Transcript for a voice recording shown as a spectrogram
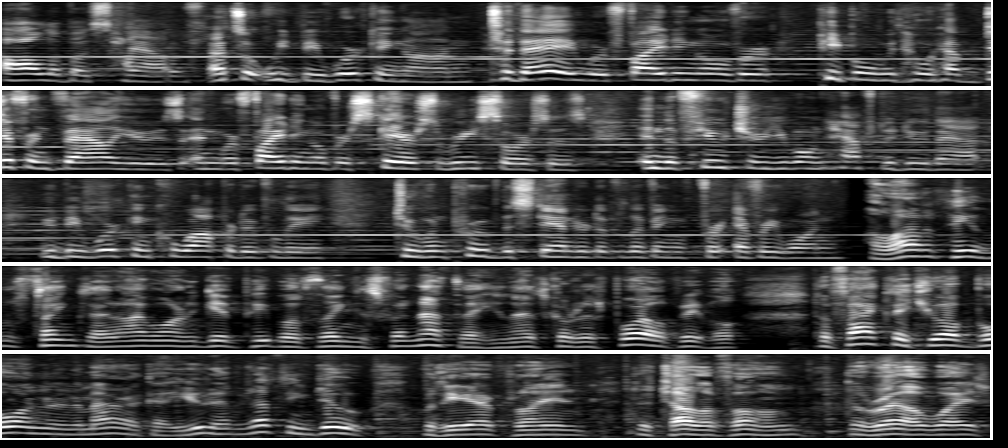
all of us have. That's what we'd be working on. Today, we're fighting over people who have different values and we're fighting over scarce resources. In the future, you won't have to do that. You'd be working cooperatively to improve the standard of living for everyone. A lot of people think that I want to give people things for nothing, and that's going to spoil people. The fact that you're born in America, you have nothing to do with the airplane, the telephone, the railways.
